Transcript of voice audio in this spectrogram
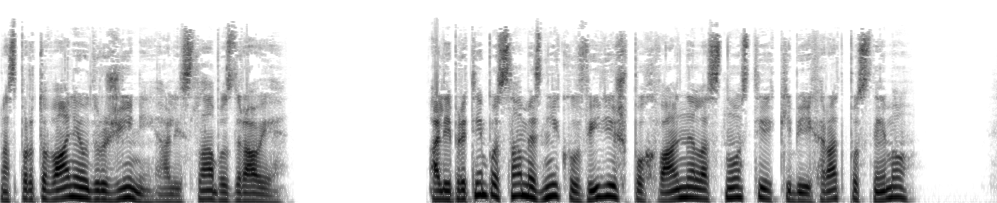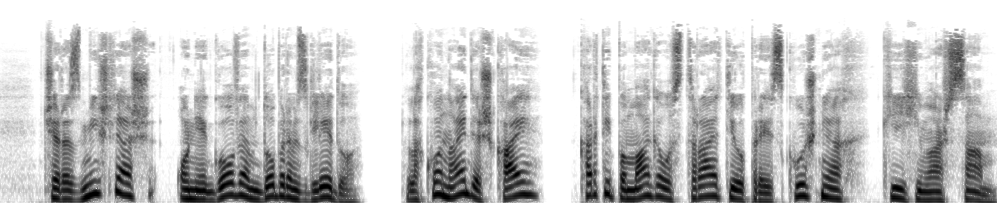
nasprotovanje v družini ali slabo zdravje. Ali pri tem posamezniku vidiš pohvalne lastnosti, ki bi jih rad posnemal? Če razmišljaš o njegovem dobrem zgledu, lahko najdeš kaj, kar ti pomaga ustrajati v preizkušnjah, ki jih imaš sam.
